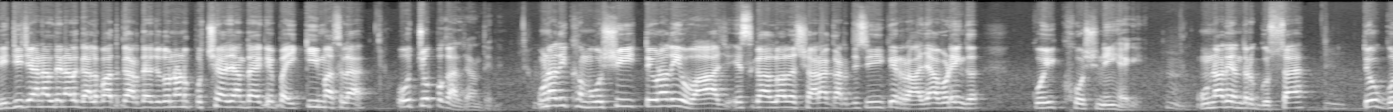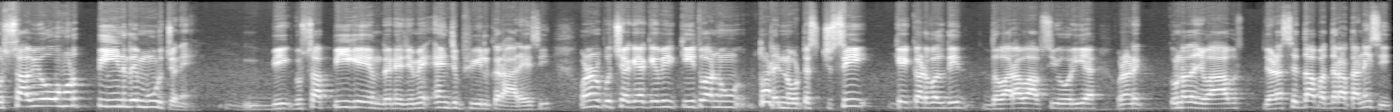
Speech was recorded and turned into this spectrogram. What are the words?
ਨਿੱਜੀ ਚੈਨਲ ਦੇ ਨਾਲ ਗੱਲਬਾਤ ਕਰਦੇ ਆ ਜਦੋਂ ਉਹਨਾਂ ਨੂੰ ਪੁੱਛਿਆ ਜਾਂਦਾ ਹੈ ਕਿ ਭਾਈ ਕੀ ਮਸਲਾ ਉਹ ਚੁੱਪ ਕਰ ਜਾਂਦੇ ਨੇ। ਉਹਨਾਂ ਦੀ ਖਾਮੋਸ਼ੀ ਤੇ ਉਹਨਾਂ ਦੀ ਆਵਾਜ਼ ਇਸ ਗੱਲ ਵੱਲ ਇਸ਼ਾਰਾ ਕਰਦੀ ਸੀ ਕਿ ਰਾਜਾ ਵੜਿੰਗ ਕੋਈ ਖੁਸ਼ ਨਹੀਂ ਹੈਗੇ। ਉਹਨਾਂ ਦੇ ਅੰਦਰ ਗੁੱਸਾ ਹੈ। ਤੇ ਉਹ ਗੁੱਸਾ ਵੀ ਉਹ ਹੁਣ ਪੀਣ ਦੇ ਮੂਡ 'ਚ ਨੇ। ਵੀ ਗੁੱਸਾ ਪੀ ਗਏ ਹੁੰਦੇ ਨੇ ਜਿਵੇਂ ਇੰਜ ਫੀਲ ਕਰਾ ਰਹੇ ਸੀ। ਉਹਨਾਂ ਨੂੰ ਪੁੱਛਿਆ ਗਿਆ ਕਿ ਵੀ ਕੀ ਤੁਹਾਨੂੰ ਤੁਹਾਡੇ ਨੋਟਿਸ 'ਚ ਸੀ ਕਿ ਕੜਵਲ ਦੀ ਦੁਬਾਰਾ ਵਾਪਸੀ ਹੋ ਰਹੀ ਹੈ? ਉਹਨਾਂ ਨੇ ਉਹਨਾਂ ਦਾ ਜਵਾਬ ਜਿਹੜਾ ਸਿੱਧਾ ਪੱਧਰਾ ਤਾਂ ਨਹੀਂ ਸੀ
